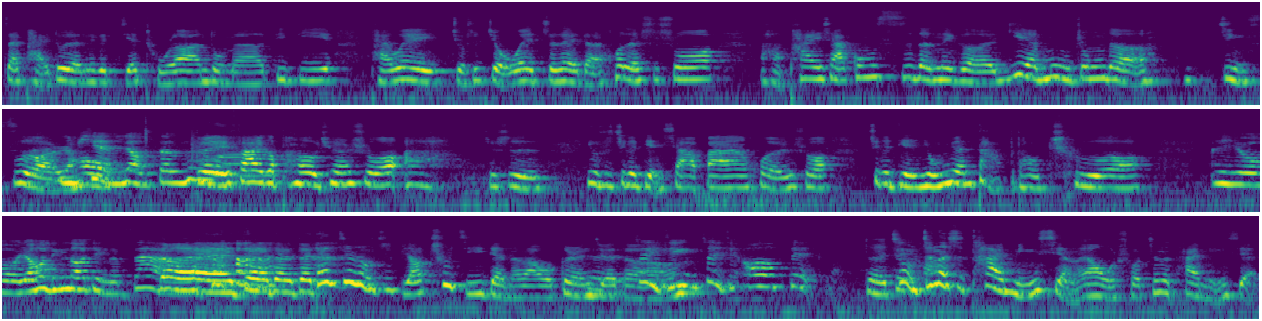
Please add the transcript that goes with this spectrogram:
在排队的那个截图了，你懂得，滴滴排位九十九位之类的，或者是说啊拍一下公司的那个夜幕中的景色，然后亮灯，对，发一个朋友圈说啊。就是又是这个点下班，或者是说这个点永远打不到车，哎呦，然后领导点个赞，对对对对，但这种是比较初级一点的了，我个人觉得。这已经这已经 out of date 了。对，这种真的是太明显了，让我说真的太明显。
